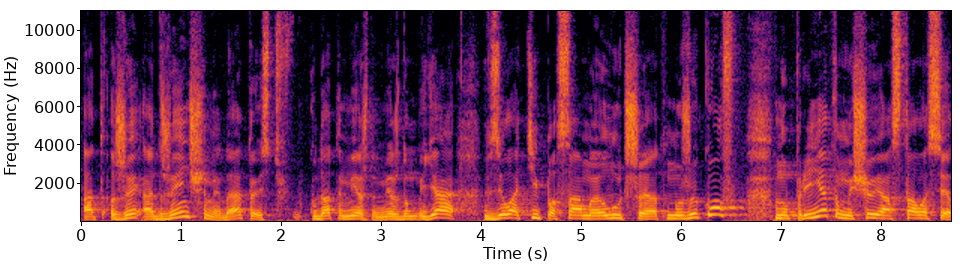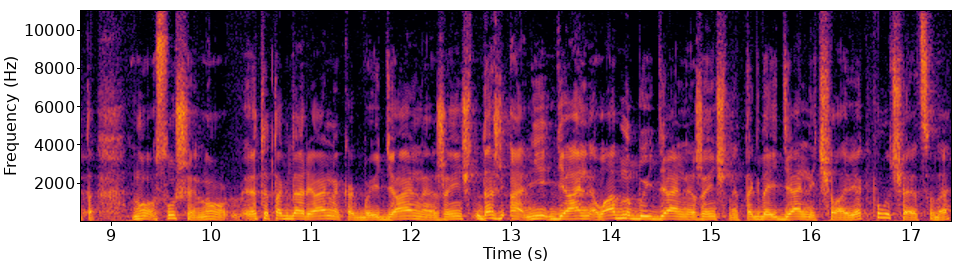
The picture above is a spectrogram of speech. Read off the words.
от, же, от женщины, да, то есть куда-то между, между. Я взяла типа самое лучшее от мужиков, но при этом еще и осталось это. Ну, слушай, ну, это тогда реально как бы идеальная женщина. Даже, а, не идеальная, ладно бы идеальная женщина, тогда идеальный человек получается, да?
